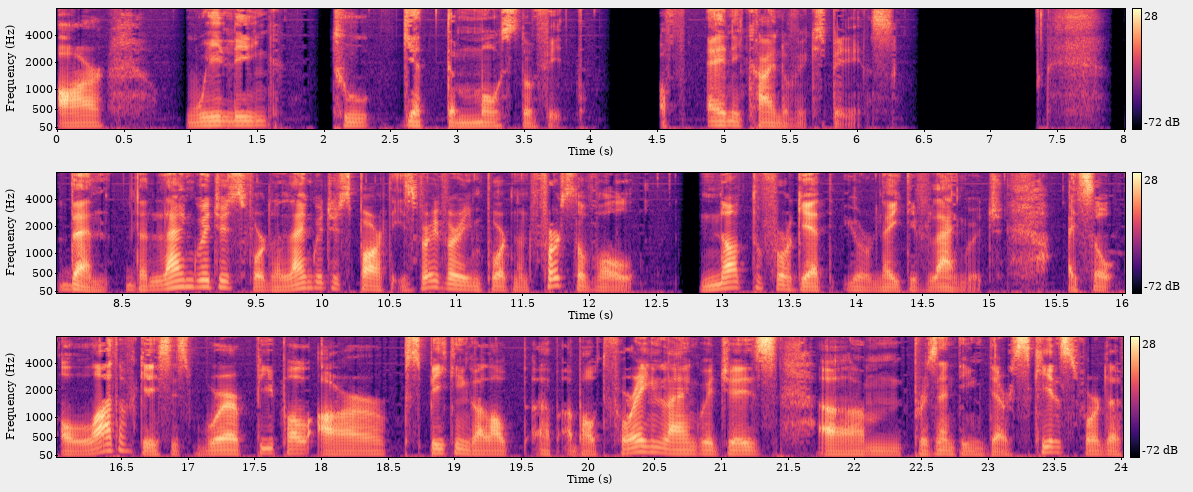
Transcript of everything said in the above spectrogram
are willing to get the most of it of any kind of experience. Then the languages for the languages part is very, very important. First of all, not to forget your native language. I saw a lot of cases where people are speaking a lot about foreign languages, um, presenting their skills for the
